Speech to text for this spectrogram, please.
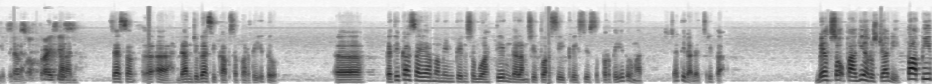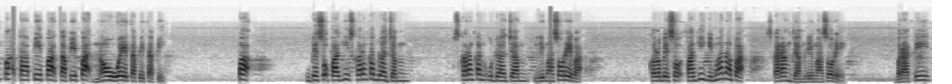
gitu ya. sense ya. of crisis. Caranya saya uh, uh, dan juga sikap seperti itu. Uh, ketika saya memimpin sebuah tim dalam situasi krisis seperti itu, Mat, saya tidak ada cerita. Besok pagi harus jadi. Tapi Pak, tapi Pak, tapi Pak, no way tapi tapi. Pak, besok pagi sekarang kan udah jam sekarang kan udah jam 5 sore, Pak. Kalau besok pagi gimana, Pak? Sekarang jam 5 sore. Berarti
